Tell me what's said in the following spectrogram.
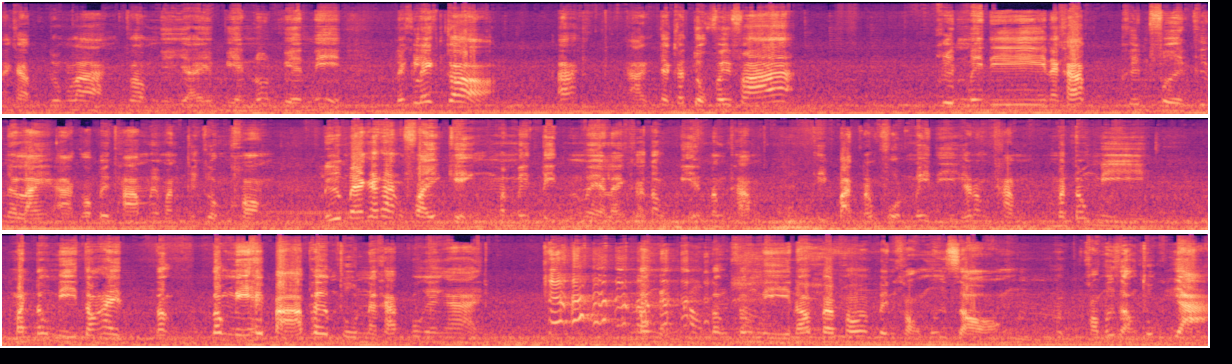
นะครับช่วงล่างซ่อมใหญ่ๆเปลี่ยนนู่นเปลี่ยนนี่เล็ก ๆก็อะอาจจะกระจกไฟฟ้า ขึ้นไม่ดีนะครับ ขึ้นฝืดขึ้นอะไรอะก็ไปทำให้มันขึ้นคล่องๆ หรือแม้กระทั่งไฟเก๋งมันไม่ติดไม่อะไร ก็ต้องเปลี่ยนต้องทำที่ปัดน้ำฝนไม่ดีก็ต้องทำมันต้องมี มันต้องมีต้องให้ต้องต้องมีให้ป๋าเพิ่มทุนนะครับพูดง่าย ๆ ต้องต้องต้องมีเนาะเพราะมันเป็นของมือสองของมือสองทุกอย่าง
